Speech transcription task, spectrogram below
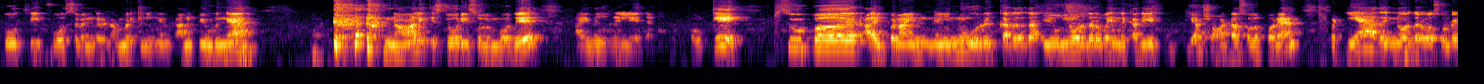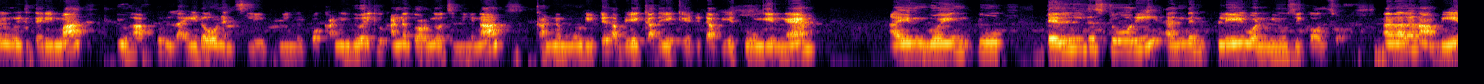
four three four செவன்ங்கிற நம்பருக்கு நீங்க எனக்கு அனுப்பி விடுங்க நாளைக்கு ஸ்டோரி சொல்லும் போது I will relay that okay super இப்ப நான் இன்னும் ஒரு கதை தான் இன்னொரு தடவை இந்த கதையை குட்டியா ஷார்ட்டா சொல்ல போறேன். பட் ஏன் அதை இன்னொரு தடவை சொல்றேன்னு உங்களுக்கு தெரியுமா? You have to lie down and sleep நீங்க இப்போ கண் இது வரைக்கும் கண்ணை திறந்து வச்சிருந்தீங்கன்னா கண்ணை மூடிட்டு அப்படியே கதையை கேட்டுட்டு அப்படியே தூங்கிருங்க. I am going to tell the story and then play one music also அதனால நான் அப்படியே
